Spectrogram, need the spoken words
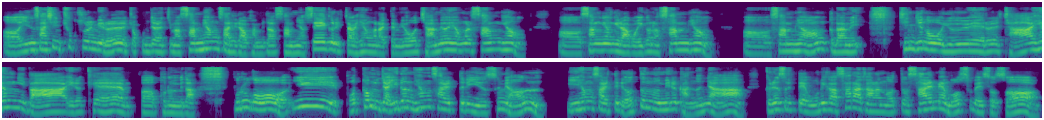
어, 인사신 축술미를 조금 전에 했지만 삼형살이라고 합니다. 삼형 세 글자가 형을 할 때면 요 자묘형을 상형 어, 상형이라고 이거는 삼형 어, 삼형 그 다음에 진진호 유유해를 자형이다 이렇게 어, 부릅니다. 부르고 이 보통 이제 이런 형살들이 있으면 이 형살들이 어떤 의미를 갖느냐. 그랬을 때 우리가 살아가는 어떤 삶의 모습에 있어서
